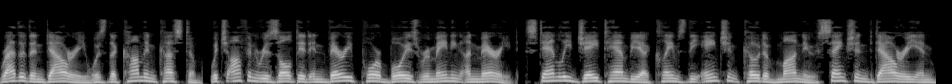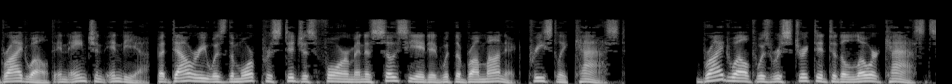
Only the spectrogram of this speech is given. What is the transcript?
rather than dowry was the common custom, which often resulted in very poor boys remaining unmarried. Stanley J. Tambiah claims the ancient code of Manu sanctioned dowry and bridewealth in ancient India, but dowry was the more prestigious form and associated with the Brahmanic priestly caste. Bridewealth was restricted to the lower castes,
